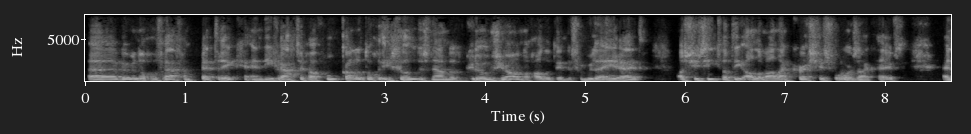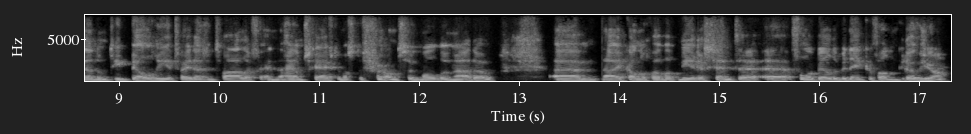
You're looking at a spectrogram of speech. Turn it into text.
We hebben nog een vraag van Patrick. En die vraagt zich af, hoe kan het toch in godesnaam dat Grosjean nog altijd in de Formule 1 rijdt? Als je ziet wat hij allemaal aan crashes veroorzaakt heeft. En dan noemt hij België 2012. En hij omschrijft hem als de Franse Maldonado. Um, nou, ik kan nog wel wat meer recente voorbeelden bedenken van Grosjean.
